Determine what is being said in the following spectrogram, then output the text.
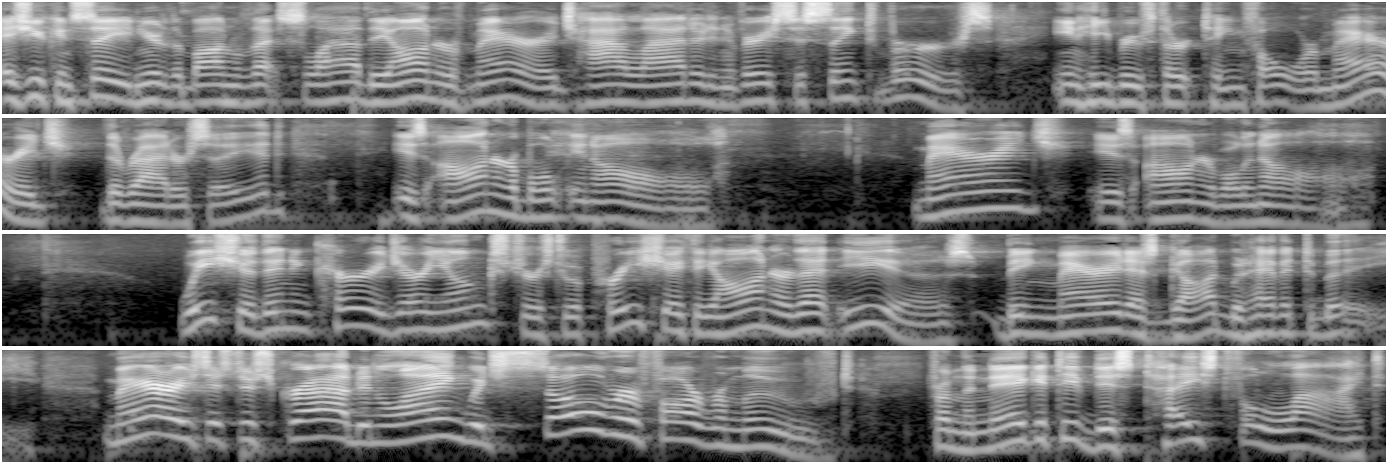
As you can see near the bottom of that slide, the honor of marriage highlighted in a very succinct verse in Hebrews 13:4. Marriage, the writer said, is honorable in all. Marriage is honorable in all. We should then encourage our youngsters to appreciate the honor that is being married as God would have it to be. Marriage that's described in language so far removed from the negative, distasteful light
